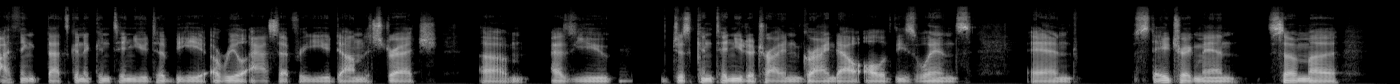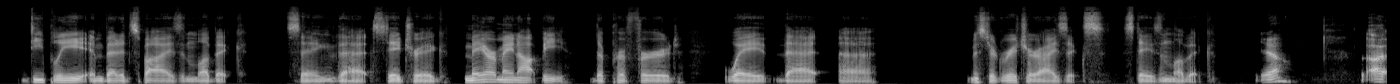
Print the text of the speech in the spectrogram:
I, think that's going to continue to be a real asset for you down the stretch um, as you just continue to try and grind out all of these wins. And stay trig, man. Some uh, deeply embedded spies in Lubbock saying that stay trig may or may not be the preferred way that uh, Mr. Richard Isaacs stays in Lubbock. Yeah. I,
